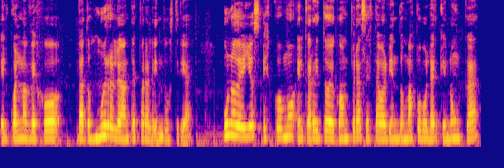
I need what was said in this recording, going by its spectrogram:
el cual nos dejó datos muy relevantes para la industria. Uno de ellos es cómo el carrito de compra se está volviendo más popular que nunca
